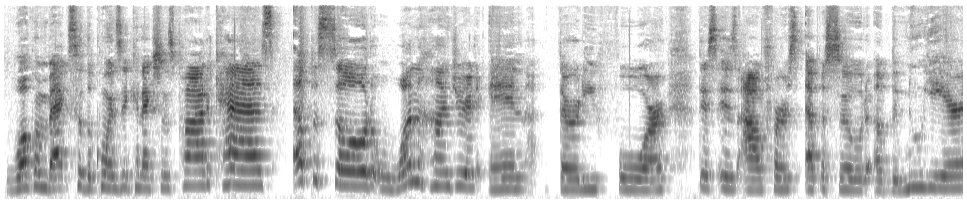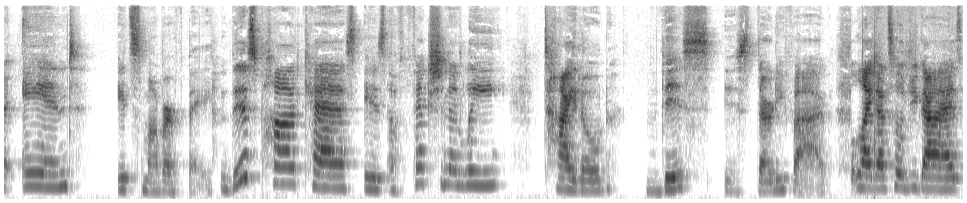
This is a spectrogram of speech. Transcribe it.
Welcome back to the Coins and Connections podcast, episode 100 and 34. This is our first episode of the new year and it's my birthday. This podcast is affectionately titled this is 35. Like I told you guys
